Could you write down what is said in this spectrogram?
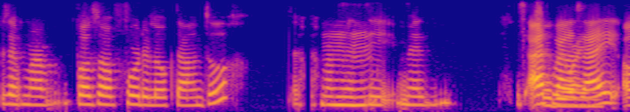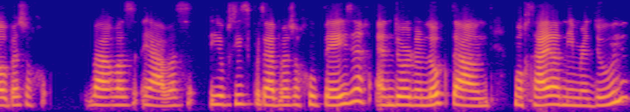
zeg maar, was al voor de lockdown, toch? Zeg maar, met mhm. die, met, dus eigenlijk waren zij al best wel, was, ja, was die oppositiepartij best wel goed bezig. En door de lockdown mocht hij dat niet meer doen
